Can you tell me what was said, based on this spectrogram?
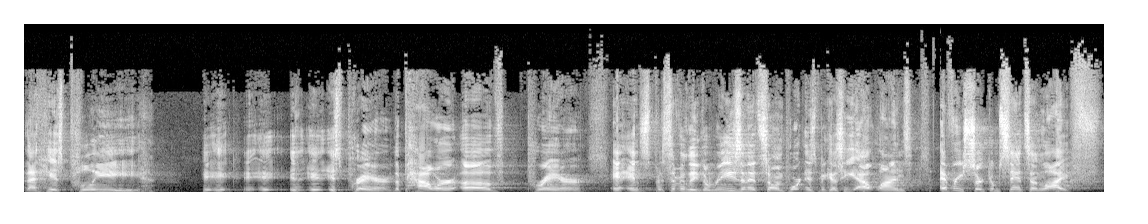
that his plea is prayer, the power of prayer. And, specifically, the reason it's so important is because he outlines every circumstance in life.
